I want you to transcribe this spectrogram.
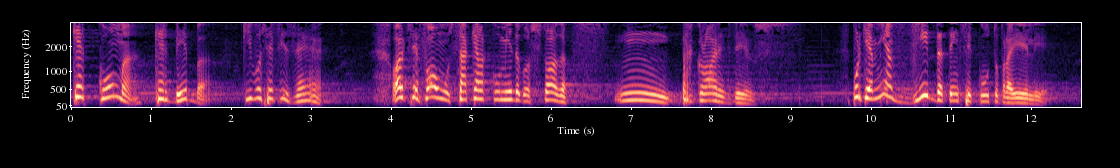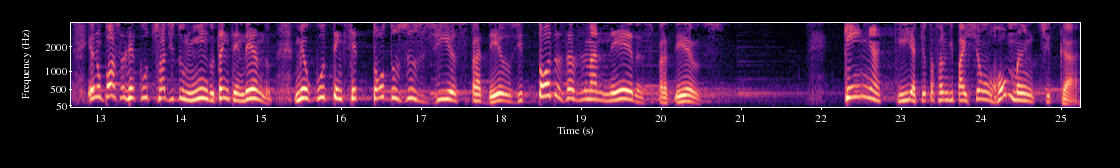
Quer coma, quer beba, o que você fizer. A hora que você for almoçar aquela comida gostosa, hum, para a glória de Deus. Porque a minha vida tem que ser culto para Ele. Eu não posso fazer culto só de domingo, tá entendendo? Meu culto tem que ser todos os dias para Deus, de todas as maneiras para Deus. Quem aqui, aqui eu estou falando de paixão romântica.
